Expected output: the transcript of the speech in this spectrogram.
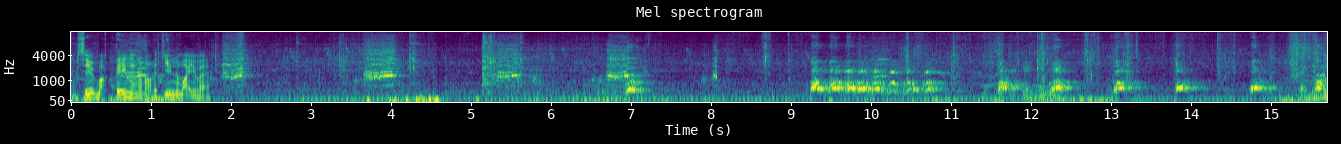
Một xíu bật tiếng nữa bắt đầu là chim nó bay về kiểu như vậy để đi nước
